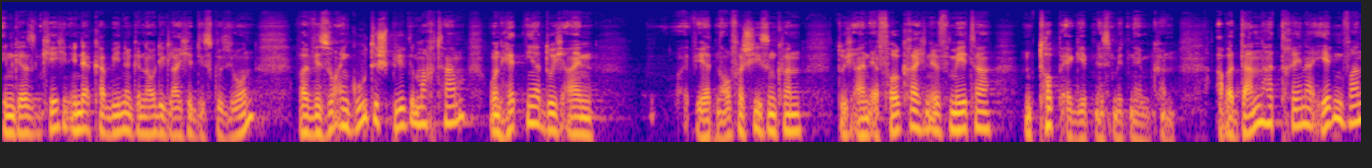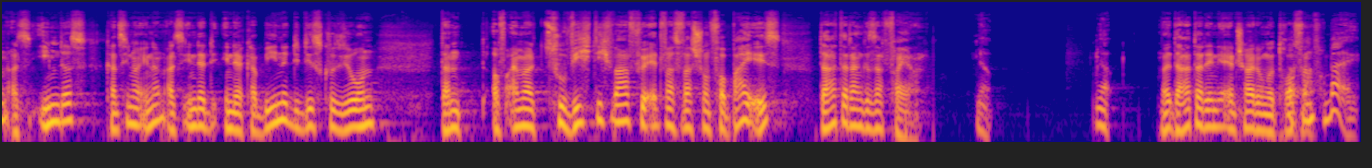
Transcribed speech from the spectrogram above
in Gelsenkirchen in der Kabine genau die gleiche Diskussion, weil wir so ein gutes Spiel gemacht haben und hätten ja durch ein, wir hätten auch verschießen können, durch einen erfolgreichen Elfmeter ein Top-Ergebnis mitnehmen können. Aber dann hat Trainer irgendwann, als ihm das, kannst du dich noch erinnern, als in der, in der Kabine die Diskussion dann auf einmal zu wichtig war für etwas, was schon vorbei ist, da hat er dann gesagt, feiern. Ne, da hat er dann die Entscheidung Das getroffen. war vorbei.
